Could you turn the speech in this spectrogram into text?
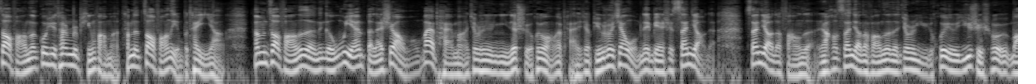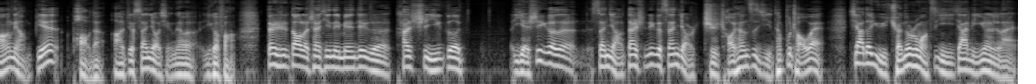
造房子，过去他们是平房嘛，他们造房子也不太一样，他。他们造房子的那个屋檐本来是要往外排嘛，就是你的水会往外排。就比如说像我们那边是三角的，三角的房子，然后三角的房子呢，就是雨会雨水是会往两边跑的啊，就三角形的一个房。但是到了山西那边，这个它是一个。也是一个三角，但是那个三角只朝向自己，它不朝外。下的雨全都是往自己家里院里来。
